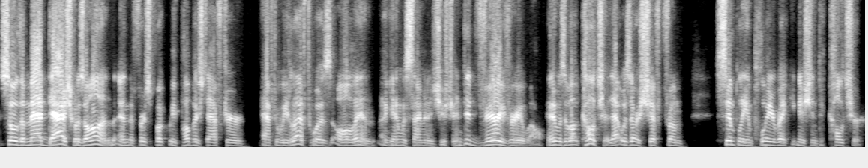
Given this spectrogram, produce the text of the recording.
So the mad dash was on and the first book we published after after we left was all in again with simon and schuster and did very very well. And it was about culture. That was our shift from simply employee recognition to culture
